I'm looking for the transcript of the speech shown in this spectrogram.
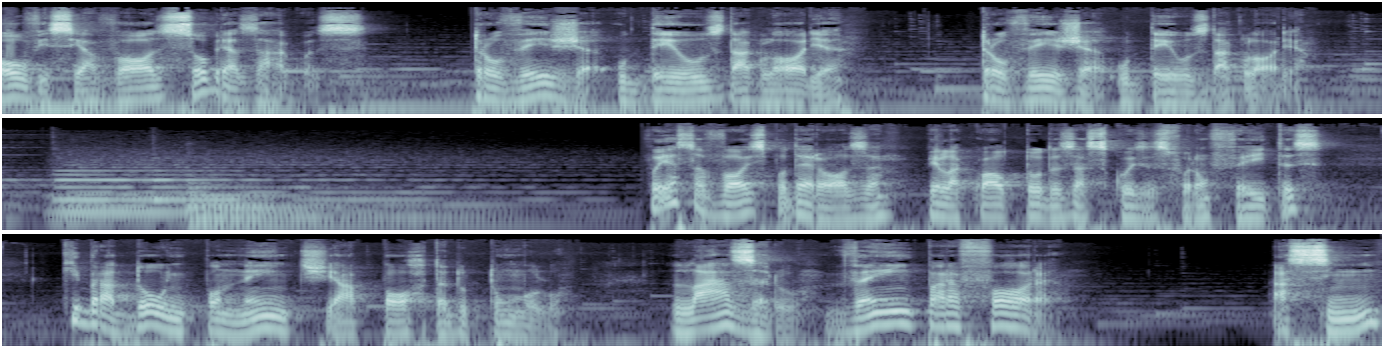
Ouve-se a voz sobre as águas. Troveja o Deus da glória. Troveja o Deus da glória. Foi essa voz poderosa pela qual todas as coisas foram feitas que bradou imponente à porta do túmulo: Lázaro, vem para fora. Assim,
